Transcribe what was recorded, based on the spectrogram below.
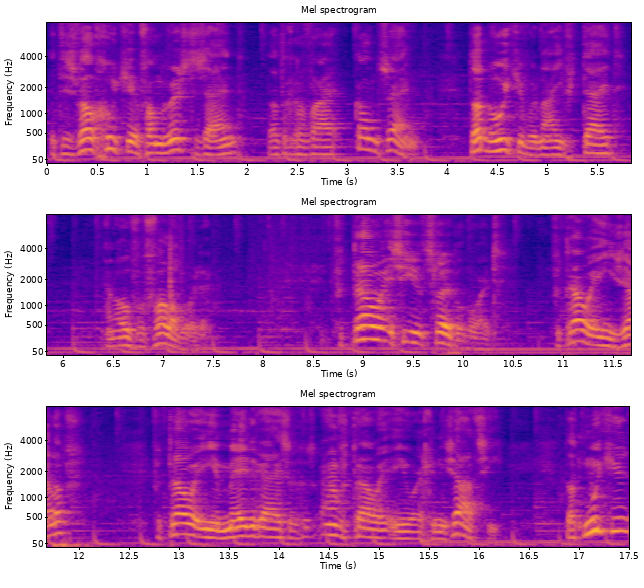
Het is wel goed je ervan bewust te zijn dat er gevaar kan zijn. Dat behoedt je voor naïviteit en overvallen worden. Vertrouwen is hier het sleutelwoord. Vertrouwen in jezelf, vertrouwen in je medereizigers en vertrouwen in je organisatie. Dat moet je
